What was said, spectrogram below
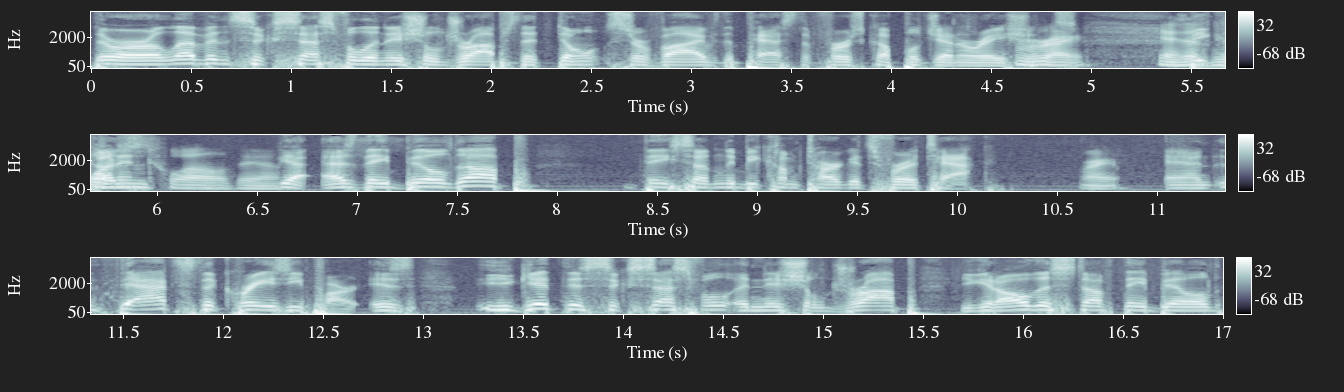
there are 11 successful initial drops that don't survive the past the first couple generations. Right. Yeah, that's one in twelve. Yeah. Yeah, as they build up, they suddenly become targets for attack. Right. And that's the crazy part is you get this successful initial drop, you get all this stuff they build,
